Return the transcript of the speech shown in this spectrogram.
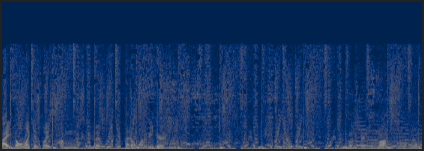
I don't like this place. I'm gonna skip it. I don't want to be here. I'm gonna go the boss.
